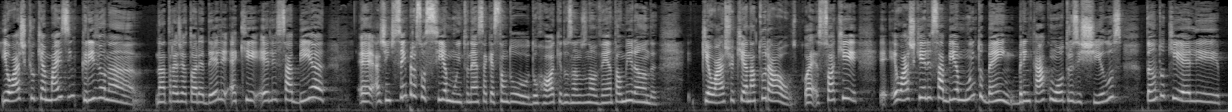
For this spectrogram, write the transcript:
E eu acho que o que é mais incrível na, na trajetória dele é que ele sabia é, a gente sempre associa muito né, essa questão do, do rock dos anos 90 ao Miranda, que eu acho que é natural. É, só que eu acho que ele sabia muito bem brincar com outros estilos, tanto que ele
